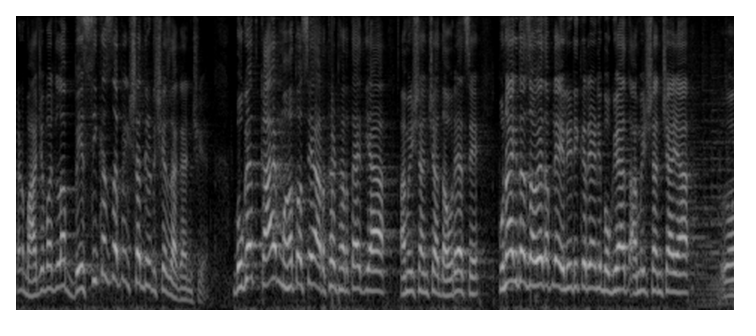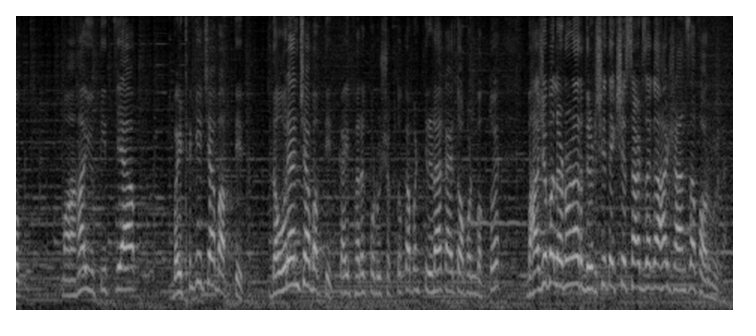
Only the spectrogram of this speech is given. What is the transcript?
कारण भाजपला बेसिकच अपेक्षा दीडशे जागांची आहे. बघूयात काय महत्त्वाचे अर्थ ठरतायत या अमित शहाच्या दौऱ्याचे. पुन्हा एकदा जाऊयात आपल्या एलईडी कडे आणि बघूयात अमित शहाच्या या महायुतीतल्या बैठकीच्या बाबतीत दौऱ्यांच्या बाबतीत काही फरक पडू शकतो का? पण तिढा काय तो आपण बघतोय. भाजप लढवणार दीडशे ते एकशे साठ जागा हा शहांचा फॉर्म्युला आहे.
